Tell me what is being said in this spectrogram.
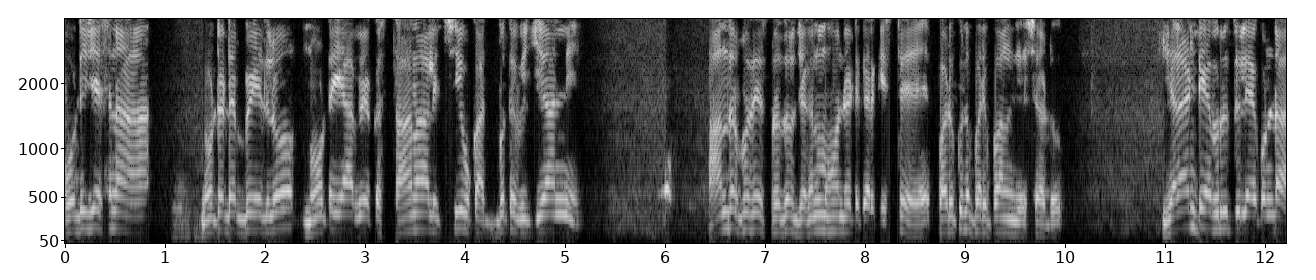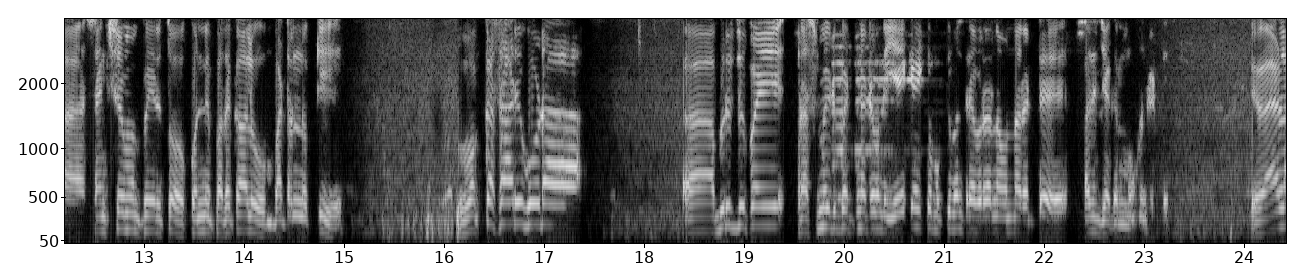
పోటీ చేసిన నూట డెబ్బై ఐదులో నూట యాభై ఒక్క స్థానాలు ఇచ్చి ఒక అద్భుత విజయాన్ని ఆంధ్రప్రదేశ్ ప్రజలు జగన్మోహన్ రెడ్డి గారికి ఇస్తే పడుకుని పరిపాలన చేశాడు. ఎలాంటి అభివృద్ధి లేకుండా సంక్షేమం పేరుతో కొన్ని పథకాలు బటన్ నొక్కి ఒక్కసారి కూడా అభివృద్ధిపై ప్రెస్ మీట్ పెట్టినటువంటి ఏకైక ముఖ్యమంత్రి ఎవరైనా ఉన్నారంటే అది జగన్మోహన్ రెడ్డి. ఈవేళ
